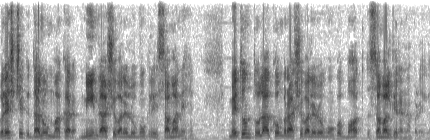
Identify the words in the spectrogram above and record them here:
वृश्चिक, धनु, मकर, मीन राशि वाले लोगों के लिए सामान्य है। मिथुन, तुला, कुंभ राशि वाले लोगों को बहुत संभल के रहना पड़ेगा।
